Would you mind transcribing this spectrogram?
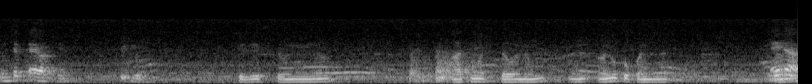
तुमचं काय वाक्य? श्रीस्तवनेन आत्मस्तवनम अनुपपन्न है ना?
